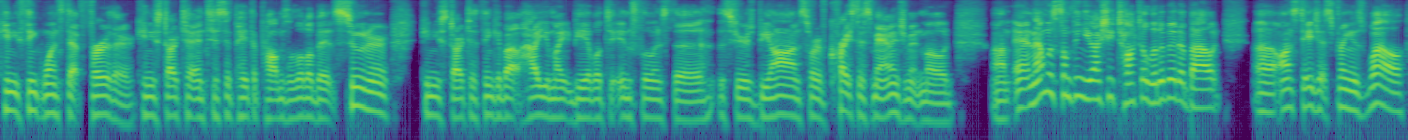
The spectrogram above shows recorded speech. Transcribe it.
can you think one step further? Can you start to anticipate the problems a little bit sooner? Can you start to think about how you might be able to influence the, the spheres beyond sort of crisis management mode? Um, and that was something you actually talked a little bit about uh, on stage at Spring as well.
